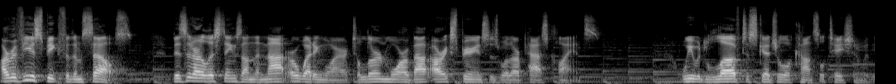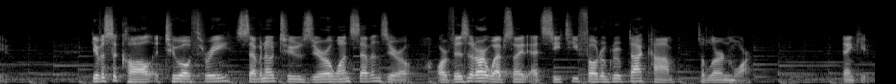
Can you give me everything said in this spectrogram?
Our reviews speak for themselves. Visit our listings on the Knot or Wedding Wire to learn more about our experiences with our past clients. We would love to schedule a consultation with you. Give us a call at 203-702-0170 or visit our website at ctphotogroup.com to learn more. Thank you.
